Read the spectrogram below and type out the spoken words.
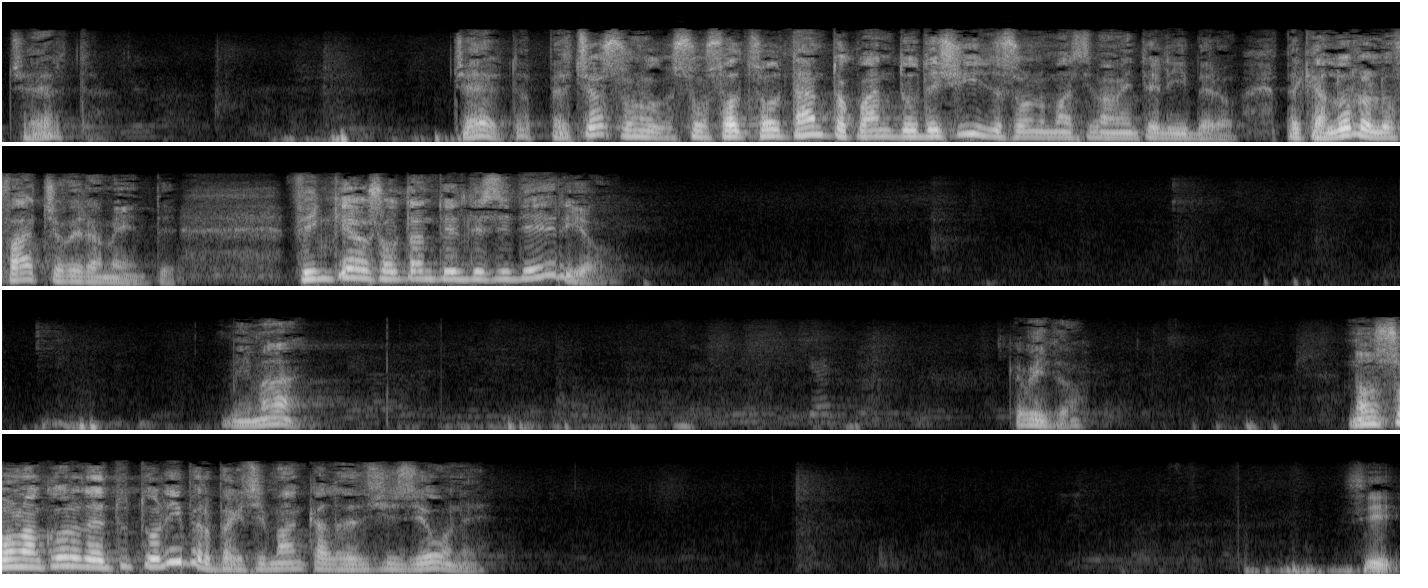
certo. Certo, perciò sono, sono, soltanto quando decido sono massimamente libero, perché allora lo faccio veramente finché ho soltanto il desiderio. Mi manca. capito? Non sono ancora del tutto libero perché ci manca la decisione. Sì,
